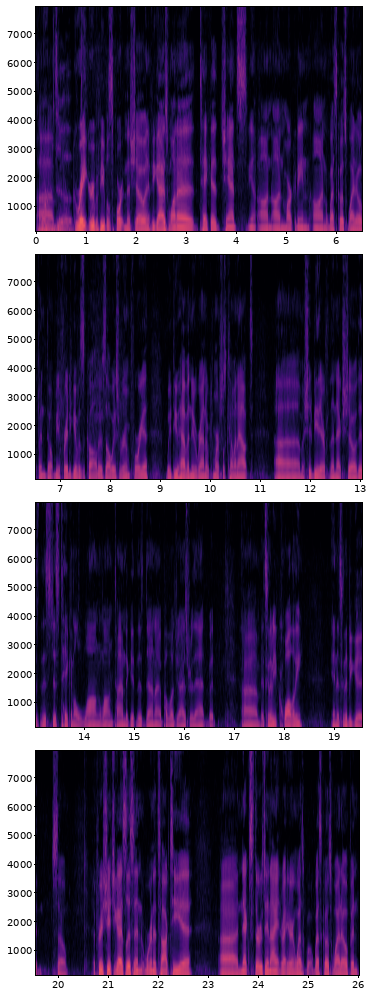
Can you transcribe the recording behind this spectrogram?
Um, great group of people supporting the show. And if you guys want to take a chance you know, on on marketing on West Coast Wide Open, don't be afraid to give us a call. There's always room for you. We do have a new round of commercials coming out. Um, it should be there for the next show. This this just taken a long, long time to get this done. I apologize for that, but um, it's going to be quality and it's going to be good. So appreciate you guys listening. We're going to talk to you uh, next Thursday night right here in West West Coast Wide Open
